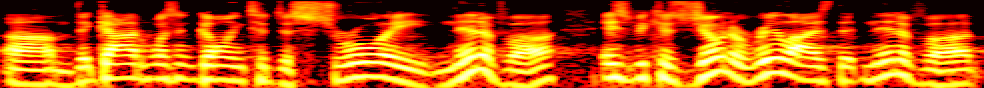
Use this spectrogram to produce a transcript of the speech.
um, that God wasn't going to destroy Nineveh is because Jonah realized that Nineveh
